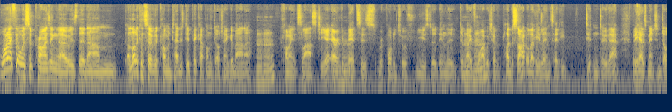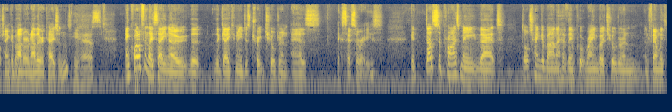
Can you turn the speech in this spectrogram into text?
What I thought was surprising, though, is that um, a lot of conservative commentators did pick up on the Dolce and Gabbana Mm-hmm. comments last year. Eric Abetz is reported to have used it in the debate Mm-hmm. for why whichever plebiscite, although he then said he didn't do that. But he has mentioned Dolce and Gabbana on other occasions. He has. And quite often they say, you know, that the gay community just treat children as accessories. It does surprise me that Dolce and Gabbana have then put rainbow children and families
